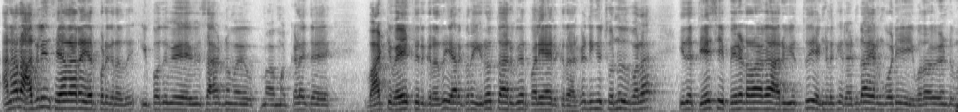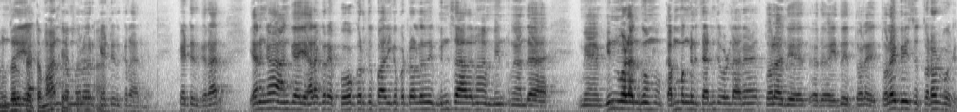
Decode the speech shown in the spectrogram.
ஆனால் அதிலையும் சேதாரம் ஏற்படுகிறது. இப்போது வி- விசாரணை ம- ம- மக்களை வாட்டி வைத்திருக்கிறது. ஏறக்குறைய இருபத்தாறு பேர் பலியாக இருக்கிறார்கள் நீங்கள் சொன்னது போல இதை தேசிய பேரிடராக அறிவித்து எங்களுக்கு ரெண்டாயிரம் கோடி உதவ வேண்டும் என்று ஆந்திர முதல்வர். கேட்டிருக்கிறார்கள் கேட்டிருக்கிறார் ஏனுங்க அங்கே ஏறக்குறைய போக்குவரத்து பாதிக்கப்பட்டுள்ளது. மின்சாதனம் மின் அந்த மின் வழங்கும் கம்பங்கள் சரிந்து உள்ளன தொலை இது- தொலை தொலைபேசி தொடர்புகள்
